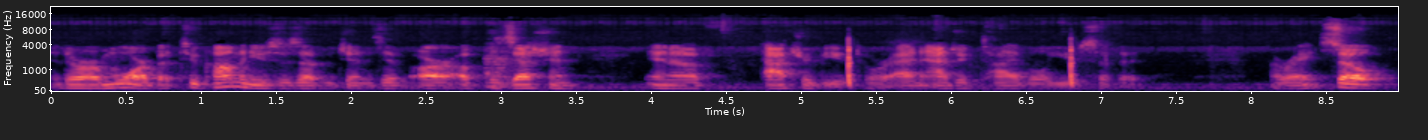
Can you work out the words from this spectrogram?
there are more, but two common uses of the genitive are of possession and of attribute or an adjectival use of it. All right, so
